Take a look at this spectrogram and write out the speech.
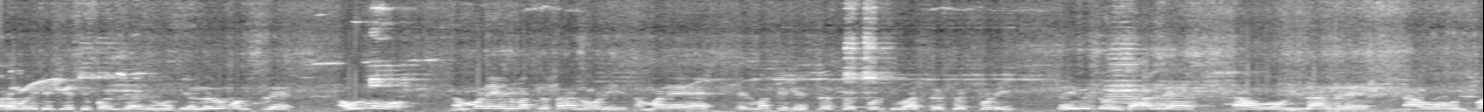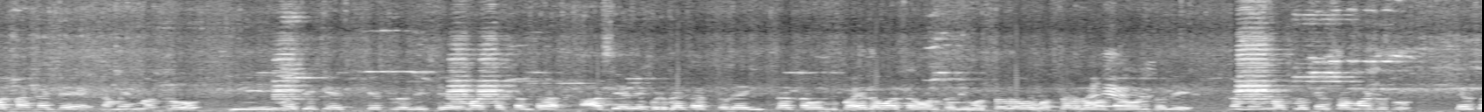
ಅರೆವೈದ್ಯಕೀಯ ಸಿಬ್ಬಂದಿ ಆಗಿರ್ಬೋದು, ಎಲ್ಲರೂ ಮನಸ್ಸಿದೆ ಅವ್ರನ್ನು ನಮ್ಮನೆ ಹೆಣ್ಮಕ್ಳ ಥರ ನೋಡಿ, ನಮ್ಮನೆ ಹೆಣ್ಮಕ್ಳಿಗೆ ಎಷ್ಟು ರೆಸ್ಪೆಕ್ಟ್ ಕೊಡ್ತೀವೋ ಅಷ್ಟು ರೆಸ್ಪೆಕ್ಟ್ ಕೊಡಿ. ದಯವಿಟ್ಟು ಇದಾದರೆ ನಾವು ಇಲ್ಲಾಂದರೆ ನಾವು ಇಪ್ಪತ್ನಾಲ್ಕು ಗಂಟೆ ನಮ್ಮ ಹೆಣ್ಮಕ್ಳು ಈ ವೈದ್ಯಕೀಯ ಕ್ಷೇತ್ರದಲ್ಲಿ ಸೇವೆ ಮಾಡ್ತಕ್ಕಂಥ ಆಸೆಯನ್ನೇ ಬಿಡಬೇಕಾಗ್ತದೆ. ಇಂಥ ಒಂದು ಭಯದ ವಾತಾವರಣದಲ್ಲಿ, ಒತ್ತಡದ ಒತ್ತಡದ ವಾತಾವರಣದಲ್ಲಿ ನಮ್ಮ ಹೆಣ್ಮಕ್ಳು ಕೆಲಸ ಮಾಡೋದು ಕೆಲಸ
